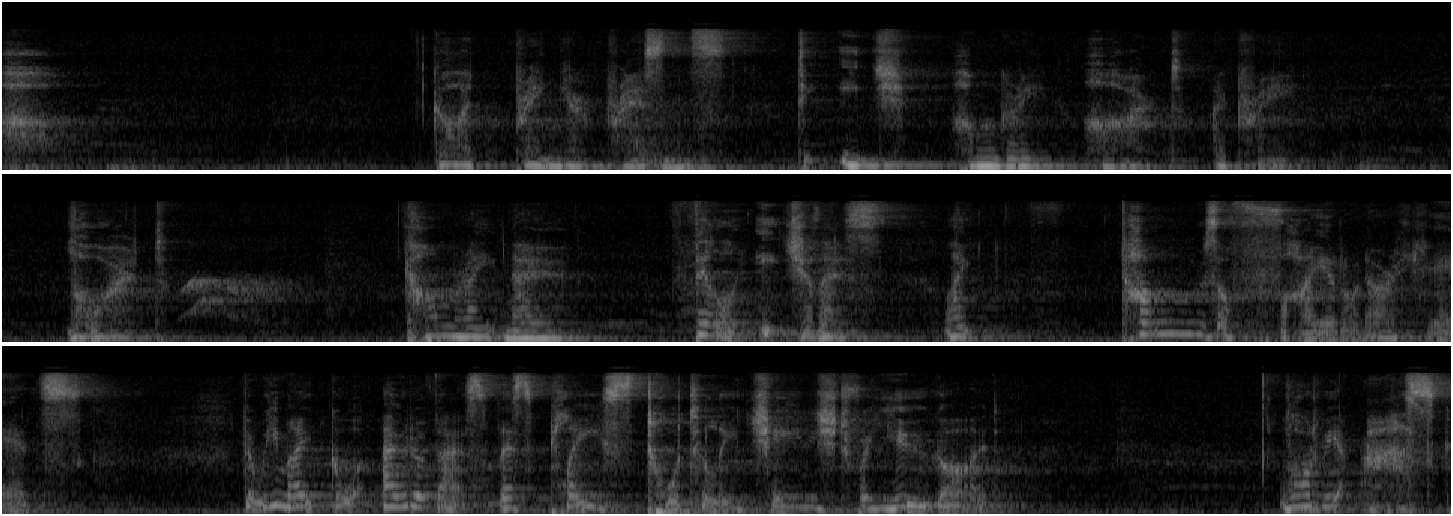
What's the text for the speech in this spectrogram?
Oh. God, bring your presence to each hungry heart, I pray. Lord, come right now. Fill each of us like tongues of fire on our heads. That we might go out of that, this place totally changed for you, God. Lord, we ask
